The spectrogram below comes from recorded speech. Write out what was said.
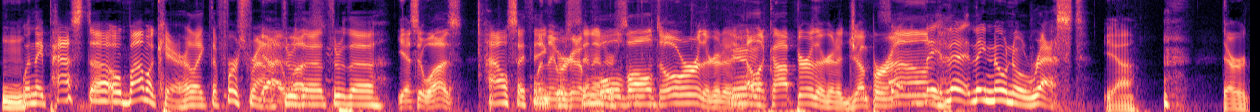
when they passed uh, Obamacare, like the first round. Yeah, through was. the through the Yes, it was. House, I think. when they were going to pole vault over, they're going to Yeah. helicopter, they're going to jump So around. they, they, they know no rest. yeah, they're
